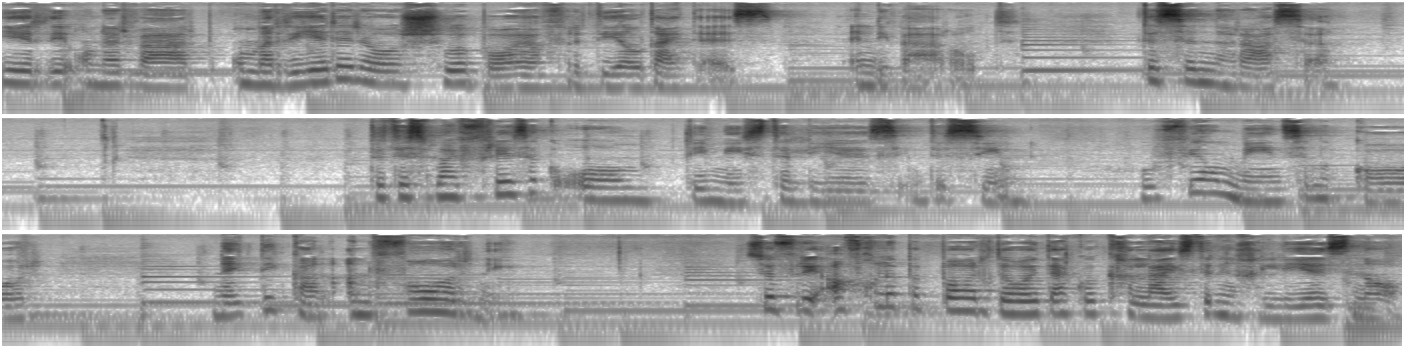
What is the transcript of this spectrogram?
hierdie onderwerp om 'n rede daar so baie verdeeldheid is in die wêreld tussen rasse. Dit is my vreeslik om die nuus te lees en te sien hoeveel mense mekaar net nie kan aanvaar nie. So vir die afgelope paar dae het ek ook geluister en gelees na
